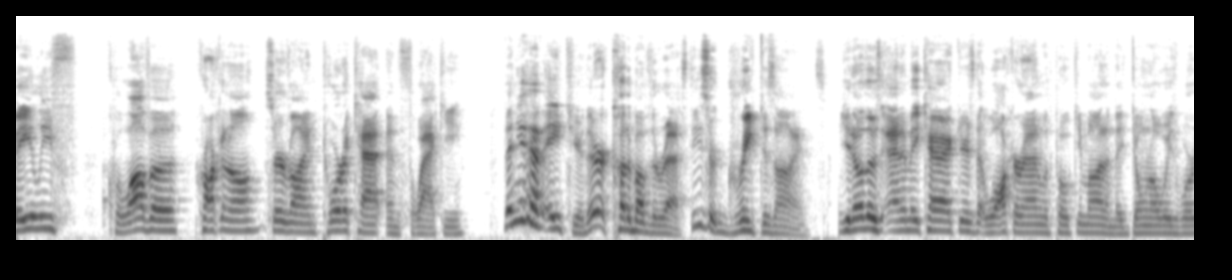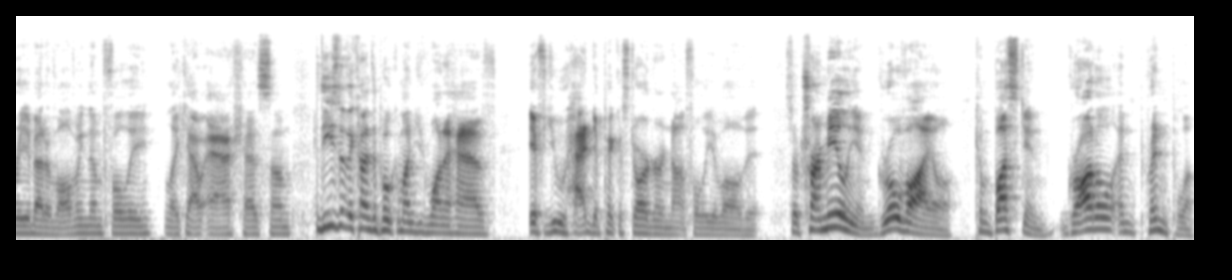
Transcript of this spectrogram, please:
Bayleef, Quilava, Croconaw, Servine, Torracat, and Thwackey. Then you have A tier. They're a cut above the rest. These are great designs. You know those anime characters that walk around with Pokemon and they don't always worry about evolving them fully, like how Ash has some. These are the kinds of Pokemon you'd want to have if you had to pick a starter and not fully evolve it. So Charmeleon, Grovyle, Combusken, Grotle, and Prinplup.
